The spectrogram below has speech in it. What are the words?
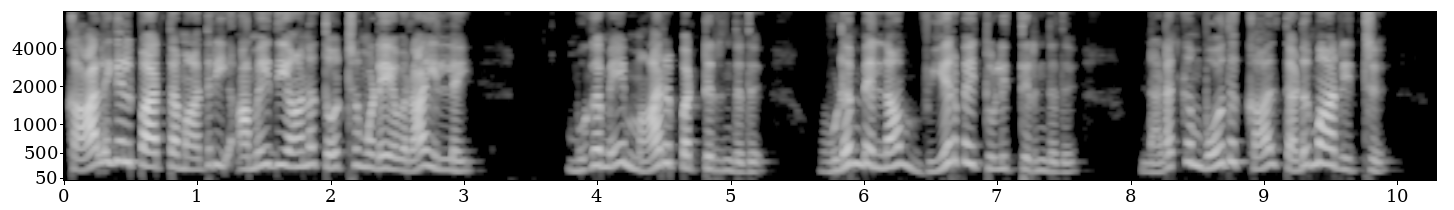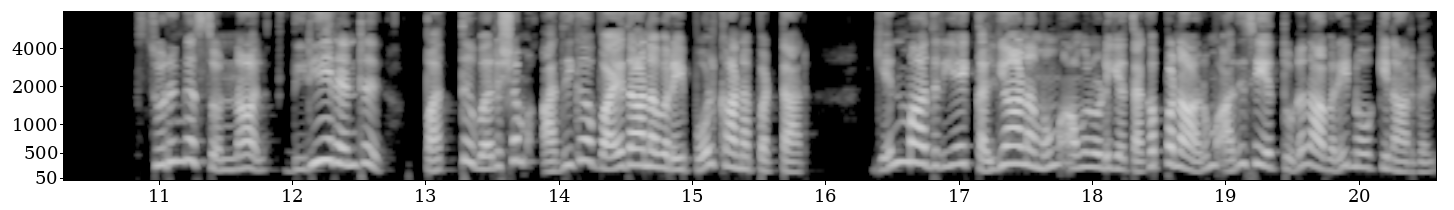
காலையில் பார்த்த மாதிரி அமைதியான தோற்றமுடையவரா இல்லை. முகமே மாறுபட்டிருந்தது. உடம்பெல்லாம் வியர்வை துளித்திருந்தது. நடக்கும்போது கால் தடுமாறிற்று. சுருங்க சொன்னால் திடீரென்று பத்து வருஷம் அதிக வயதானவரைப் போல் காணப்பட்டார். என் மாதிரியே கல்யாணமும் அவனுடைய தகப்பனாரும் அதிசயத்துடன் அவரை நோக்கினார்கள்.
